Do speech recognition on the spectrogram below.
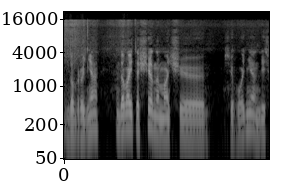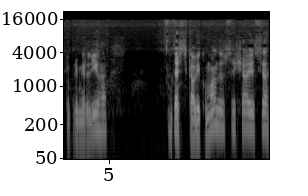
Доброго дня. Давайте ще на матч е, сьогодні. Англійська прем'єр-ліга. Теж цікаві команди зустрічаються.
